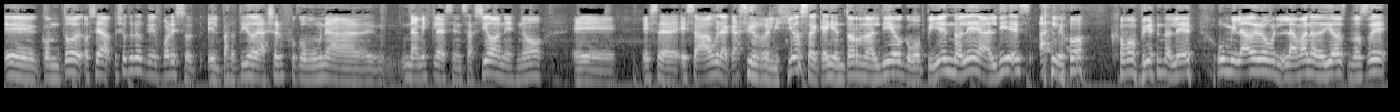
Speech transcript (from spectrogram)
eh, con todo, o sea, yo creo que por eso el partido de ayer fue como una, una mezcla de sensaciones, ¿no? Eh, esa, esa aura casi religiosa que hay en torno al Diego, como pidiéndole al 10 algo, como pidiéndole un milagro, la mano de Dios, no sé.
